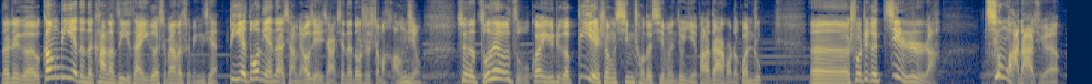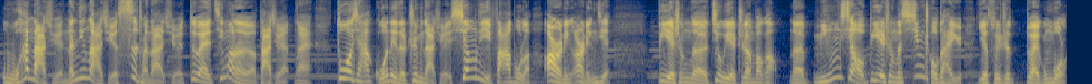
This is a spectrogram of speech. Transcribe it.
那这个刚毕业的呢，看看自己在一个什么样的水平线。毕业多年的想了解一下现在都是什么行情。所以呢，昨天有一组关于这个毕业生薪酬的新闻，就引发了大家伙的关注。呃，说这个近日啊，清华大学、武汉大学、南京大学、四川大学、对外经贸大学，哎。多家国内的知名大学相继发布了2020届毕业生的就业质量报告，那名校毕业生的薪酬待遇也随之对外公布了。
